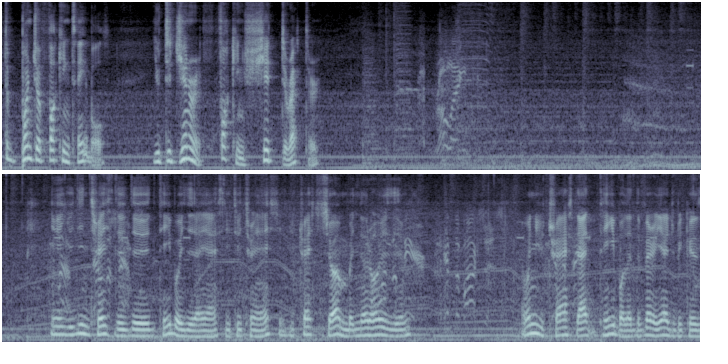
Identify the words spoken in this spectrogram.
Trashed a bunch of fucking tables. You degenerate fucking shit director. Rolling. Yeah, you didn't trash the, the tables that I asked you to trash. You trashed some, but not all of them. Pier, hit the boxes. I want you to trash that table at the very edge because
